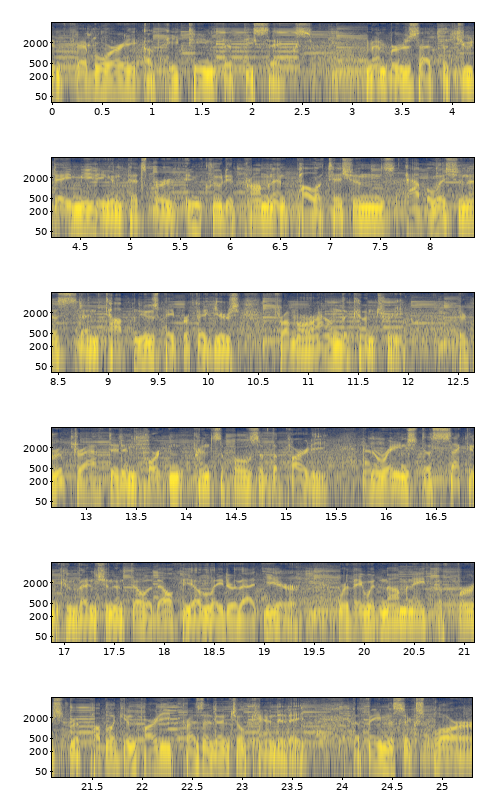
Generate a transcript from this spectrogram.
in February of 1856. Members at the two day meeting in Pittsburgh included prominent politicians, abolitionists, and top newspaper figures from around the country. The group drafted important principles of the party and arranged a second convention in Philadelphia later that year, where they would nominate the first Republican Party presidential candidate, the famous explorer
